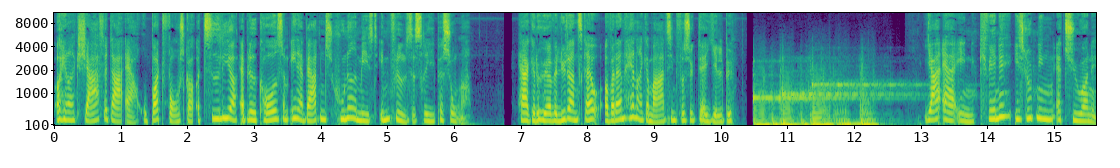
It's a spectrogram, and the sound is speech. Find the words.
og Henrik Schaffe, der er robotforsker og tidligere er blevet kåret som en af verdens 100 mest indflydelsesrige personer. Her kan du høre, hvad lytteren skrev, og hvordan Henrik og Martin forsøgte at hjælpe. Jeg er en kvinde i slutningen af 20'erne,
